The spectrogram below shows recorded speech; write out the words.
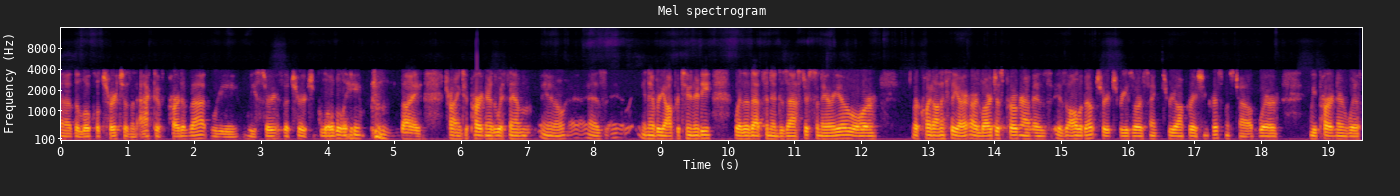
uh, the local church as an active part of that. We we serve the church globally by trying to partner with them, you know, as in every opportunity, whether that's in a disaster scenario or or quite honestly, our, our largest program is is all about church resourcing through Operation Christmas Child, where we partner with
